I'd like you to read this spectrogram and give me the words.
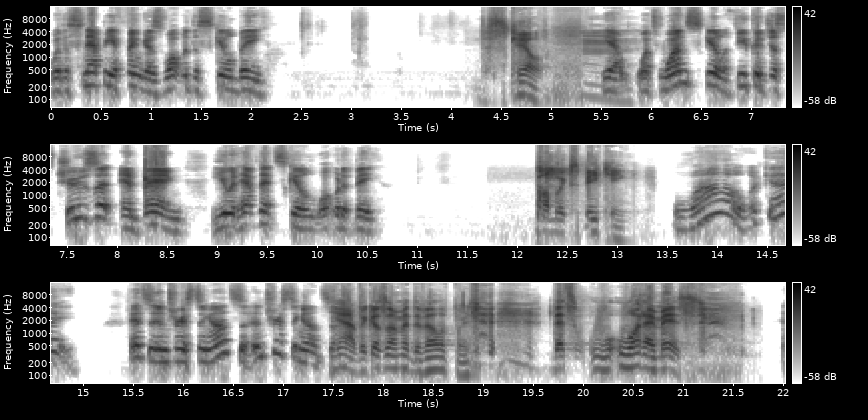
with a snap of your fingers, what would the skill be? The skill. Hmm. Yeah, what's one skill? If you could just choose it and bang, you would have that skill, what would it be? Public speaking. Wow, okay. That's an interesting answer. Interesting answer. Yeah, because I'm a developer. That's w- what I miss.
